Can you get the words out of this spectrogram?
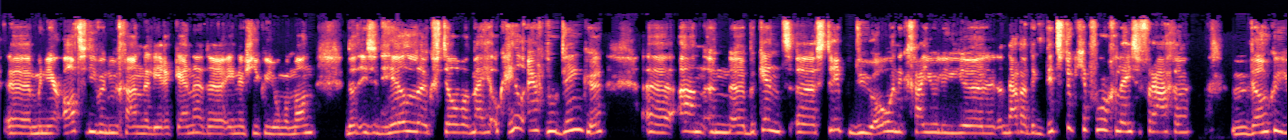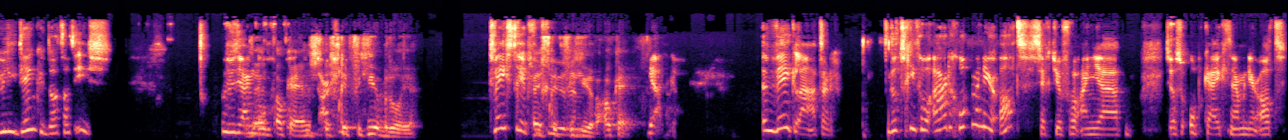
eh, meneer Ad, die we nu gaan leren kennen, de energieke jonge man, dat is een heel leuk stel wat mij ook heel erg doet denken eh, aan een bekend stripduo. En ik ga jullie, nadat ik dit stukje heb voorgelezen, vragen welke jullie denken dat dat is. We zijn nog oké, een stripfiguur bedoel je? Twee Twee stripfiguren. stripfiguren, oké. Ja. Een week later. Dat schiet wel aardig op, meneer Ad, zegt juffrouw Anja. Terwijl ze opkijkt naar meneer Ad.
